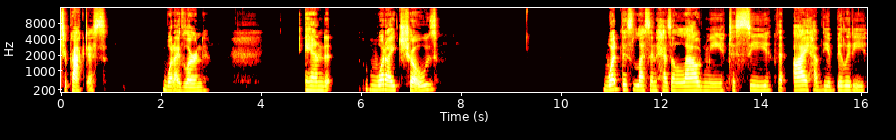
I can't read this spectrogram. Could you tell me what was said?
to practice what I've learned. And what I chose, what this lesson has allowed me to see that I have the ability,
